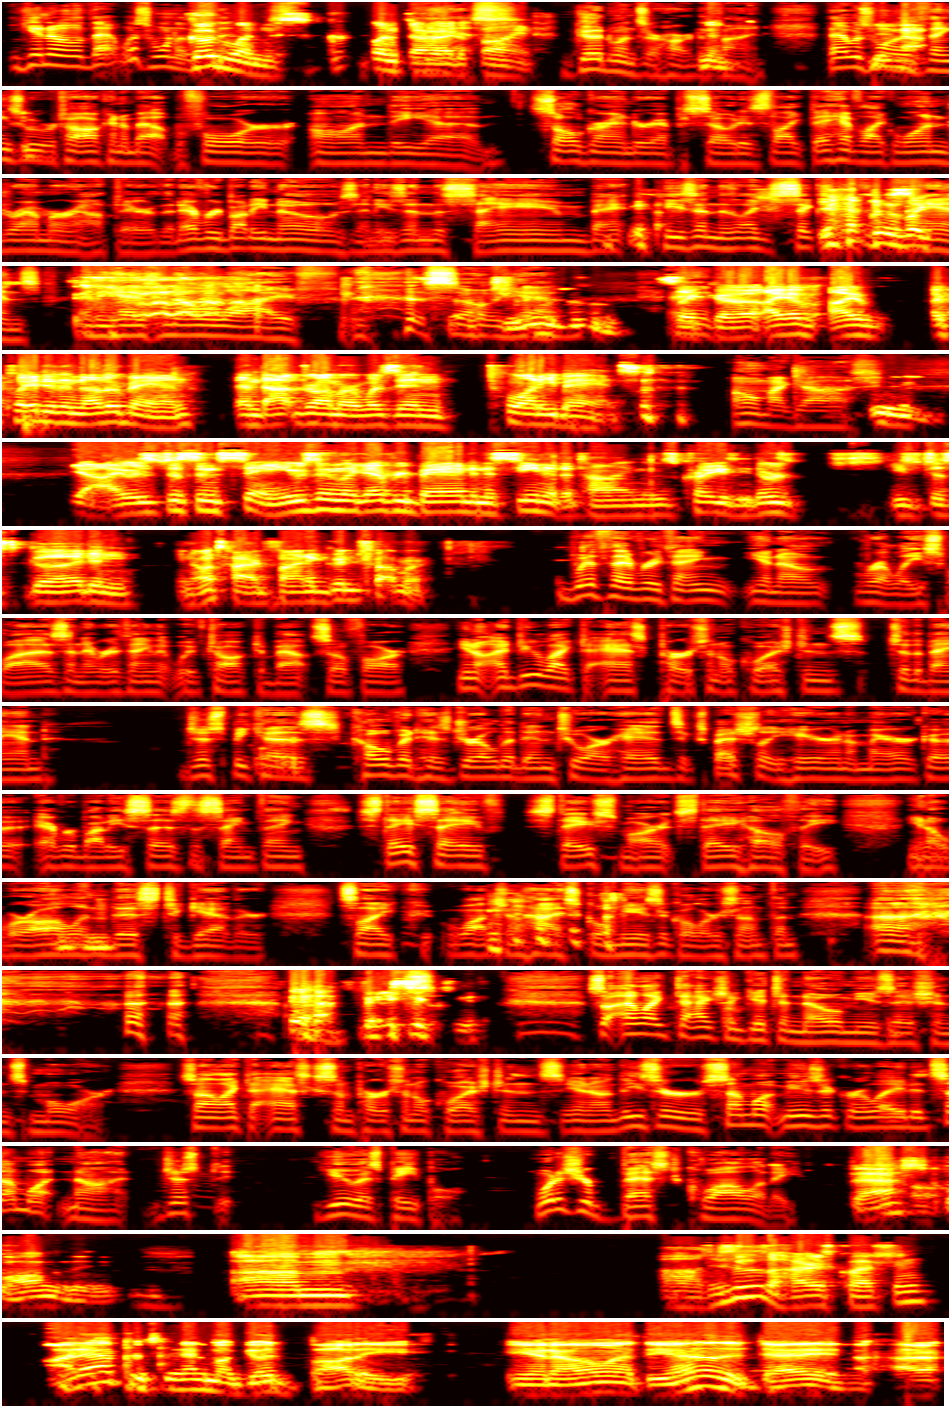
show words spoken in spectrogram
You know, that was one of the good thi- ones. Good ones are hard to find. Good ones are hard to find. That was one of the things we were talking about before on the uh, Soul Grinder episode. Is like they have like one drummer out there that everybody knows, and he's in the same band. He's in the, like six Yeah, different like- bands, and he has no life. so yeah, It's like And- uh, I have I I played in another band, and that drummer was in 20 bands. oh my gosh, yeah, it was just insane. He was in like every band in the scene at the time. It was crazy. There was he's just good, and you know it's hard to find a good drummer. with everything you know, release wise and everything that we've talked about so far, you know, I do like to ask personal questions to the band. just because COVID has drilled it into our heads, especially here in America. Everybody says the same thing: stay safe, stay smart, stay healthy. You know, we're all in this together. It's like watching High School Musical or something. Uh, Yeah, basically. so I like to actually get to know musicians more. So I like to ask some personal questions. You know, these are somewhat music related, somewhat not. Just you as people. What is your best quality? Best quality. Um, Oh, this is the hardest question. I'd have to say I'm a good buddy. You know, at the end of the day, I,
